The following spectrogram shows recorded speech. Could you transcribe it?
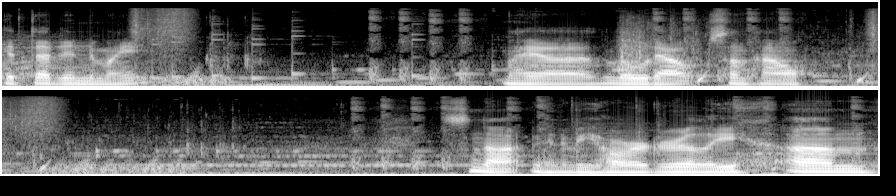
get that into my my uh, loadout somehow. It's not gonna be hard, really. Um,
